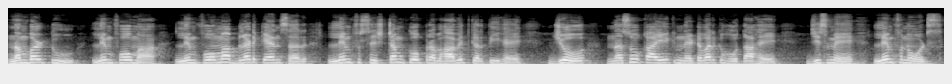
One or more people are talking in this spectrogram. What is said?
Number two lymphoma lymphoma blood cancer lymph system को प्रभावित करती है, जो नसों का एक नेटवर्क होता है, जिसमें लिम्फ नोड्स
